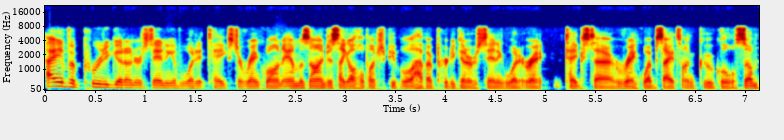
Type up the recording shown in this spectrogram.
I have a pretty good understanding of what it takes to rank well on Amazon, just like a whole bunch of people have a pretty good understanding of what it rank, takes to rank websites on Google. So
